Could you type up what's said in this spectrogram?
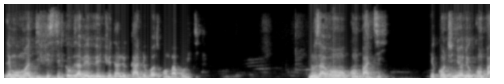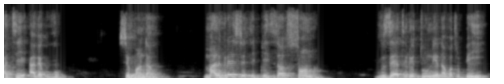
les moments difficiles que vous avez vécus dans le cadre de votre combat politique. Nous avons compati et continuons de compatir avec vous. Cependant, malgré cet épisode sombre, vous êtes retourné dans votre pays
